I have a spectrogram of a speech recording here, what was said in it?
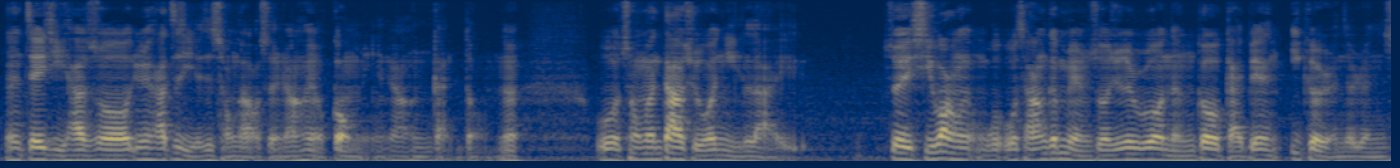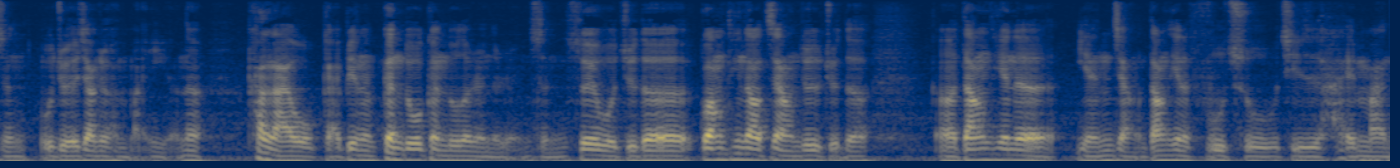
那这一集他说，因为他自己也是重考生，然后很有共鸣，然后很感动。那我重温大学问以来，最希望我我常常跟别人说，就是如果能够改变一个人的人生，我觉得这样就很满意了。那看来我改变了更多更多的人的人生，所以我觉得光听到这样，就是觉得呃，当天的演讲，当天的付出，其实还蛮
